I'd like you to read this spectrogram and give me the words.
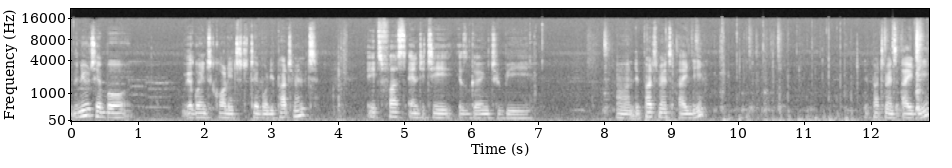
The new table we are going to call it table department. Its first entity is going to be uh, department ID department ID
